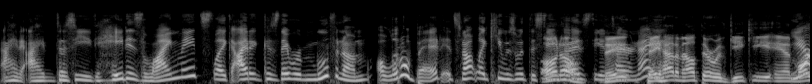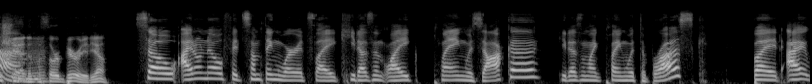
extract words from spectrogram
I, I does he hate his line mates? Like I because they were moving him a little bit. It's not like he was with the same oh no, guys the they, entire night. they had him out there with Geekie and Yeah. Marchand in the mm-hmm. third period. Yeah. So I don't know if it's something where it's like he doesn't like playing with Zacha, he doesn't like playing with DeBrusk, but I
